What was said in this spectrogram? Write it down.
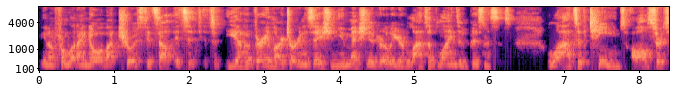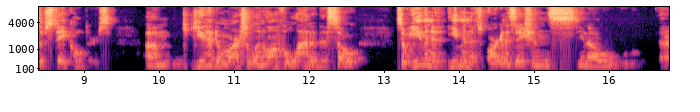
you know from what i know about truist itself it's a, it's a, you have a very large organization. You mentioned it earlier. Lots of lines of businesses lots of teams all sorts of stakeholders um, you had to marshal an awful lot of this so so even if even if organizations, you know, uh,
